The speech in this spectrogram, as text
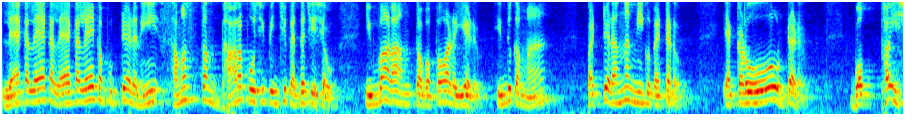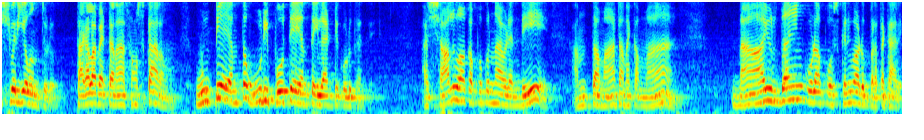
లేక లేక లేక లేక పుట్టాడని సమస్తం ధార పోసి పెంచి పెద్ద చేశావు. ఇవాళ అంత గొప్పవాడయ్యాడు. ఎందుకమ్మా? పట్టెడన్న నీకు పెట్టడు. ఎక్కడో ఉంటాడు. గొప్ప ఐశ్వర్యవంతుడు తగలబెట్టన సంస్కారం? ఉంటే ఎంత ఊడిపోతే ఎంత ఇలాంటి కొడుకు అంది ఆ శాలువా కప్పుకున్నావిడంది అంత మాట అనకమ్మా. నా ఆయుర్దాయం కూడా పోసుకొని వాడు బ్రతకాలి.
